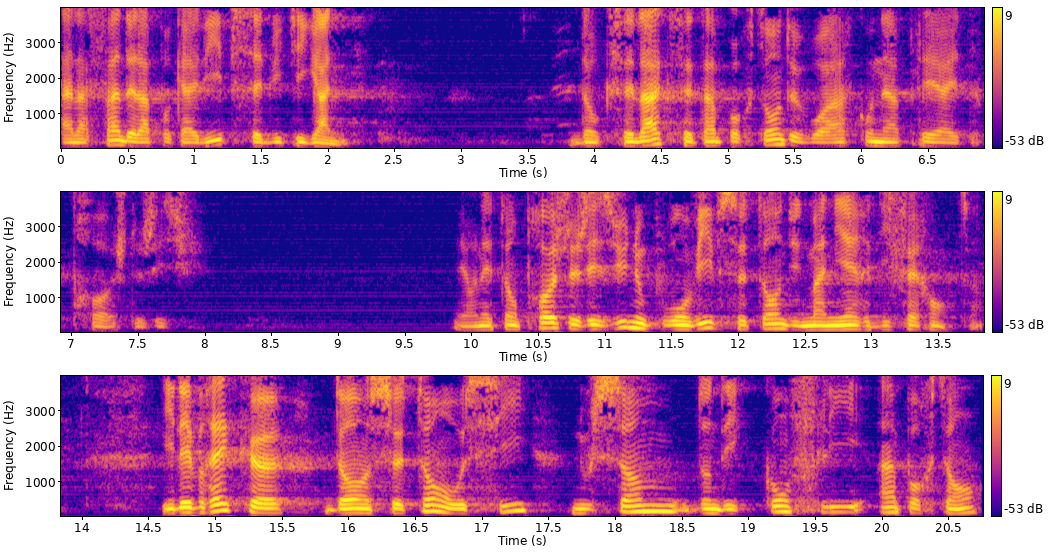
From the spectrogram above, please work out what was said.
à la fin de l'Apocalypse, c'est lui qui gagne. Donc c'est là que c'est important de voir qu'on est appelé à être proche de Jésus. Et en étant proche de Jésus, nous pouvons vivre ce temps d'une manière différente. Il est vrai que dans ce temps aussi, nous sommes dans des conflits importants.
